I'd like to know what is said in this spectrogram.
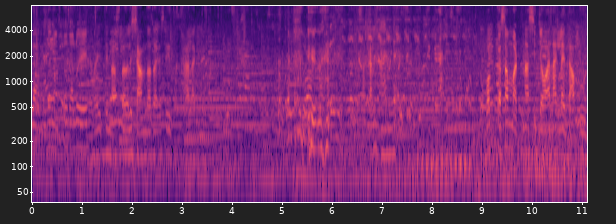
नाश्ता चालू आहे ते नाश्ता कसे खायला लागले. बघ कसा मटणाशी जेवायला लागलाय दाबून.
